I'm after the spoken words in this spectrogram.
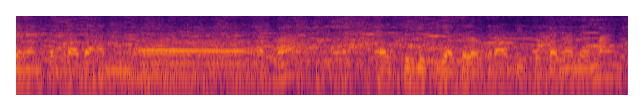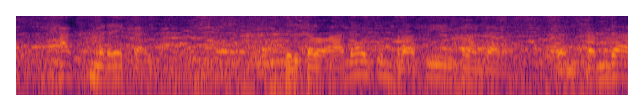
dengan keberadaan uh, apa LPG 3 kg itu karena memang hak mereka itu. Jadi kalau ada itu berarti pelanggaran dan Pemda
